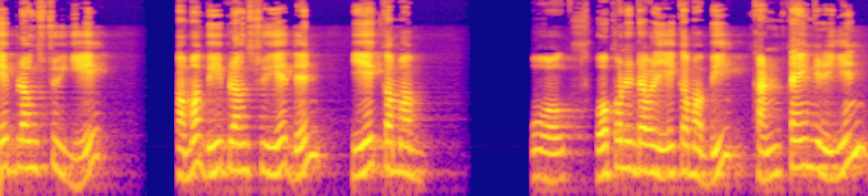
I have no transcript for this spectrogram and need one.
A belongs to A comma B belongs to A then A comma open interval A comma B contained in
